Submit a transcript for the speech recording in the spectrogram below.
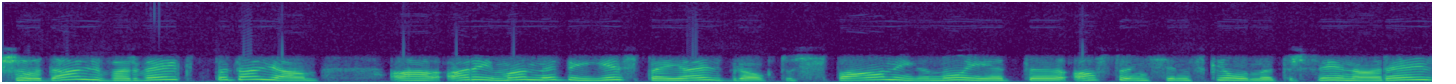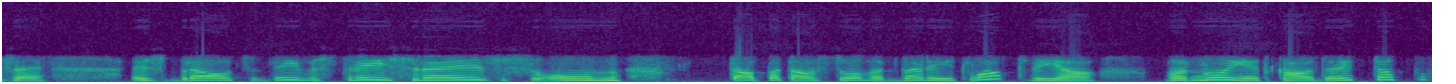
šo daļu var veikt pa daļām. Uh, arī man nebija iespēja aizbraukt uz Spāniju noiet uh, 800 km vienā reizē. Es braucu divas, trīs reizes, un tāpat tās to var darīt Latvijā. Var noiet kādu etapu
